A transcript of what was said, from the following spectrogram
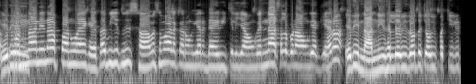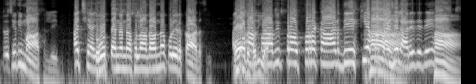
ਉਹਨਾਂ ਨੇ ਨਾ ਆਪਾਂ ਨੂੰ ਐ ਕਹਿਤਾ ਵੀ ਜੇ ਤੁਸੀਂ ਸਾਂਭ ਸੰਭਾਲ ਕਰੋਗੇ ਯਾਰ ਡਾਇਰੀ ਚ ਲਿਜਾਓਗੇ ਨਸਲ ਬਣਾਓਗੇ ਅੱਗੇ ਹਨਾ? ਇਹਦੀ ਨਾਨੀ ਥੱਲੇ ਵੀ ਦੁੱਧ 24 25 ਲੀਟਰ ਸੀ ਇਹਦੀ ਮਾਂ ਥੱਲੇ ਵੀ। ਅੱਛਾ ਜੀ। ਦੋ ਤਿੰਨ ਨਸਲਾਂ ਦਾ ਉਹਨਾਂ ਕੋਲੇ ਰਿਕਾਰਡ ਸੀ। ਬਹੁਤ ਅੱਛਾ, ਵਧੀਆ। ਆਪਾਂ ਵੀ ਪ੍ਰੋਪਰ ਰਿਕਾਰਡ ਦੇਖ ਕੇ ਆਪਾਂ। ਪੈਸੇ ਲਾ ਰਹੇ ਤੇ ਤੇ। ਹਾਂ।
